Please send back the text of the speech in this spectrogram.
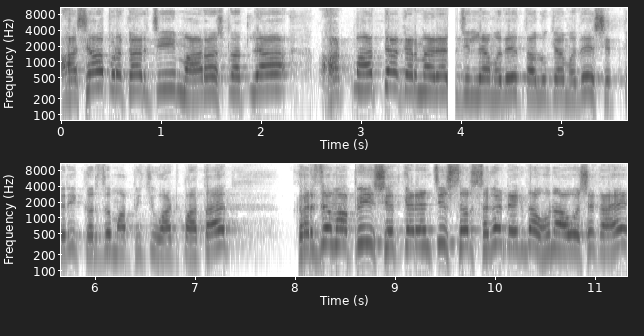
अशा प्रकारची महाराष्ट्रातल्या आत्महत्या करणाऱ्या जिल्ह्यामध्ये तालुक्यामध्ये शेतकरी कर्जमाफीची वाट पाहत आहेत कर्जमाफी शेतकऱ्यांची सरसगट एकदा होणं आवश्यक आहे.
